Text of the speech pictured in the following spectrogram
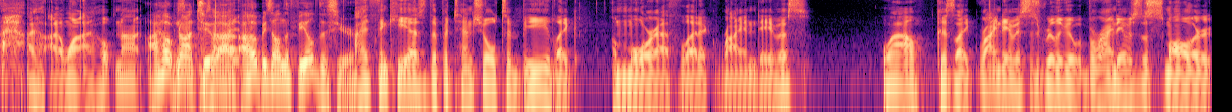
I, I want. I hope not. I hope not too. I, I, I hope he's on the field this year. I think he has the potential to be like a more athletic Ryan Davis. wow. because like Ryan Davis is really good, but Ryan Davis is a smaller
